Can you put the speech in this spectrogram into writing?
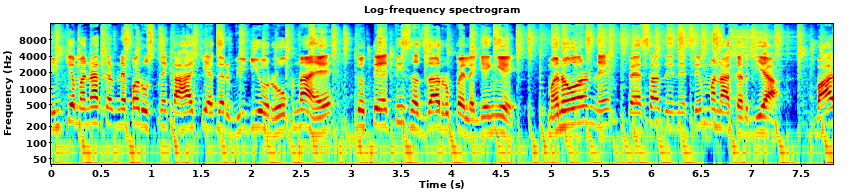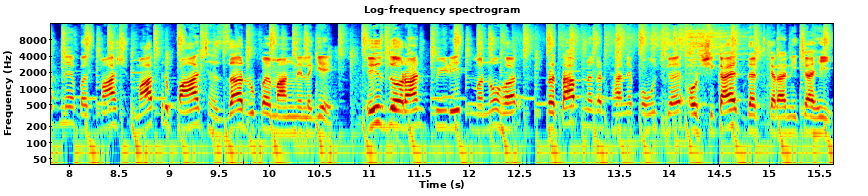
इनके मना करने पर उसने कहा कि अगर वीडियो रोकना है तो तैतीस हज़ार रुपए लगेंगे। मनोहर ने पैसा देने से मना कर दिया। बाद में बदमाश मात्र पाँच हज़ार रुपए मांगने लगे। इस दौरान पीड़ित मनोहर प्रताप नगर थाने पहुँच गए और शिकायत दर्ज करानी चाहिए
